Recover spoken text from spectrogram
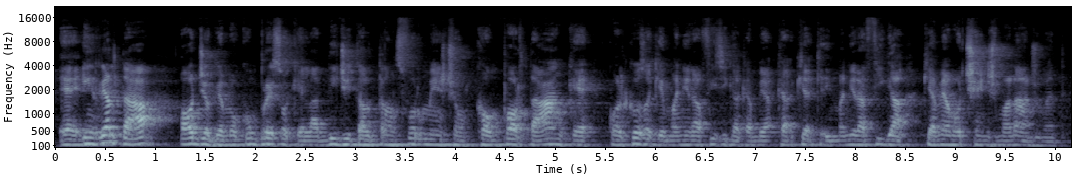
Eh, in realtà oggi abbiamo compreso che la digital transformation comporta anche qualcosa che in maniera fisica cambia, che, in maniera figa chiamiamo change management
